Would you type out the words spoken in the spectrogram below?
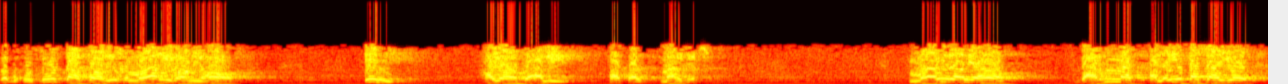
و به خصوص در تاریخ ما ایرانی ها این حیات علی پس از مرگش ما ایرانی ها در مسئله تشیع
